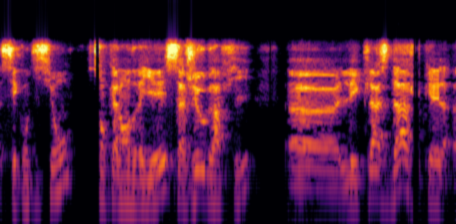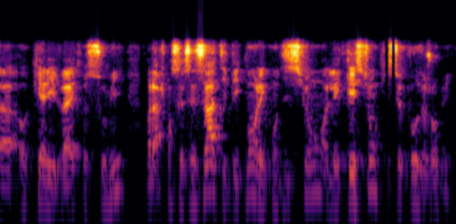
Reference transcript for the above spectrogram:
ses conditions, son calendrier, sa géographie, euh, les classes d'âge auxquelles, euh, auxquelles, il va être soumis. Voilà, je pense que c'est ça typiquement les conditions, les questions qui se posent aujourd'hui.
